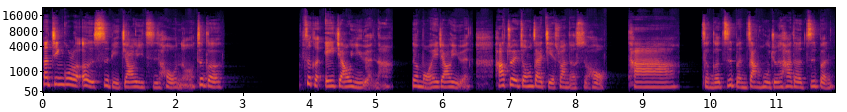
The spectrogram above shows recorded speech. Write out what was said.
那经过了二十四笔交易之后呢，这个这个 A 交易员呐，这某 A 交易员，他最终在结算的时候，他整个资本账户就是他的资本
